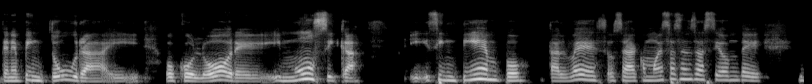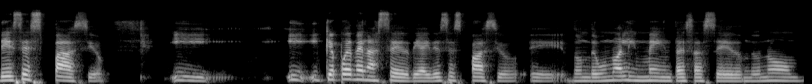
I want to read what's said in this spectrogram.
tener pintura y, o colores y música y sin tiempo, tal vez, o sea, como esa sensación de, de ese espacio. Y, ¿Y, qué pueden hacer de ahí, de ese espacio eh, donde uno alimenta esa sed, donde uno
